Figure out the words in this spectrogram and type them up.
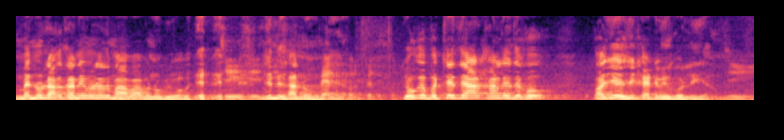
ਮੈਨੂੰ ਲੱਗਦਾ ਨਹੀਂ ਉਹਨਾਂ ਦੇ ਮਾਪੇ ਨੂੰ ਵੀ ਹੋਵੇ। ਜੀ ਜੀ ਜੀ। ਜਿੰਨੀ ਸਾਨੂੰ ਹੁੰਦੀ ਆ। ਬਿਲਕੁਲ ਬਿਲਕੁਲ। ਕਿਉਂਕਿ ਬੱਚੇ ਤਿਆਰ ਕਰਨ ਲਈ ਦੇਖੋ ਭਾਜੀ ਅਸੀਂ ਅਕੈਡਮੀ ਖੋਲੀ ਆ। ਜੀ।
